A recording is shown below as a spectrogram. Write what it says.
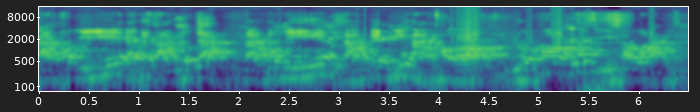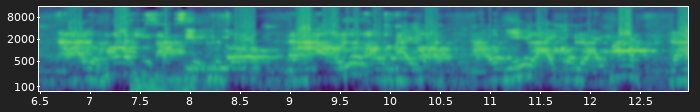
อ่าตรงนี้นะครับรู้จักนะตรงนี้นะเป็นวิหารของ หลวงพ่อพระศรีสวรรค์นะหลวงพ่อที่ศักดิ์สิทธิ์คุณโยมนะเอาเรื่องเอาใจก่อนนะวันนี้หลายคนหลายท่านนะ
